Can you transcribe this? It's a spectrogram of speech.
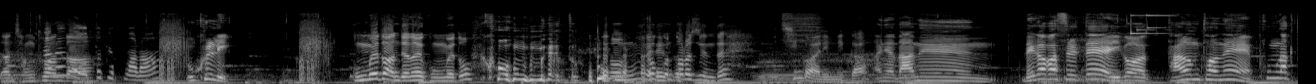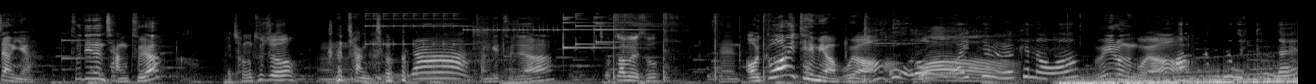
난 사는 거 장투한다. 어떻게 팔아? 우클릭 공매도 안 되나요? 공매도? 공매도 저 무조건 떨어지는데. 미친 거 아닙니까? 아니야 나는 내가 봤을 때 이거 다음 턴에 폭락장이야 2D는 장투야? 장투죠. 음, 장투 야. 장기 투자 저가 매수. 어또 아이템이야 뭐야 어, 너 와. 아이템 왜 이렇게 나와? 왜 이러는 아, 거야 사고 싶은데.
